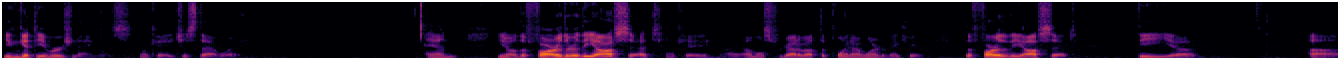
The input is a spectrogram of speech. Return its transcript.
you can get the immersion angles, okay, just that way. And you know, the farther the offset, okay, I almost forgot about the point I wanted to make here. The farther the offset, the uh, uh,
